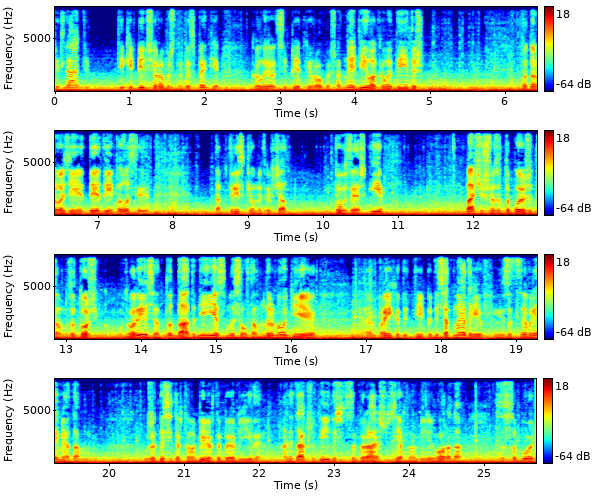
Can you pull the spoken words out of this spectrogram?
петляти, тільки більше робиш небезпеки, коли оці петлі робиш. Одне діло, коли ти їдеш по дорозі, де дві полоси, там 30 км в час повзеш, і бачиш, що за тобою вже там заторчик утворився, то да, тоді є смисл там нирнути і е, проїхати ті 50 метрів, і за це время там вже 10 автомобілів тебе об'їде. А не так, що ти їдеш і збираєш всі автомобілі города за собою.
